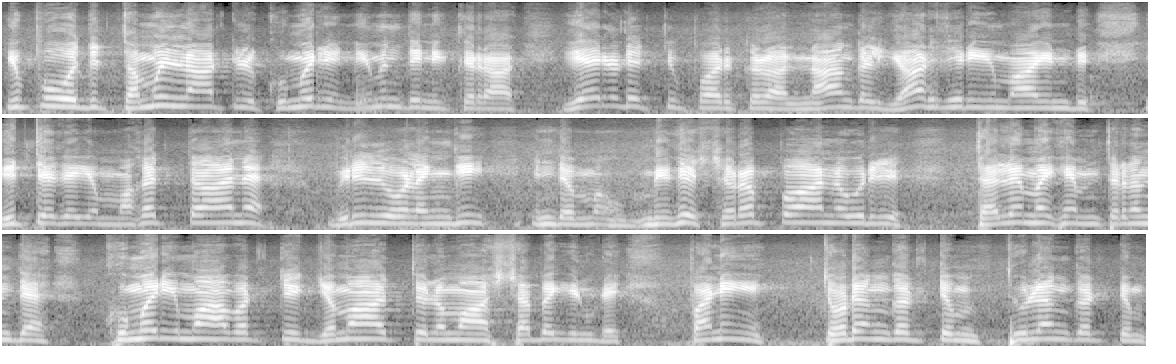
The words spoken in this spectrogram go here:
இப்போது தமிழ்நாட்டில் குமரி நிமிர்ந்து நிற்கிறார் ஏறெடுத்து பார்க்கலாம். நாங்கள் யார் தெரியுமா என்று இத்தகைய மகத்தான விருது வழங்கி இந்த ம- மிக சிறப்பான ஒரு தலைமையம் திறந்த குமரி மாவட்ட ஜமாத்துலமா சபையினுடைய பணி தொடங்கட்டும் துலங்கட்டும்.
